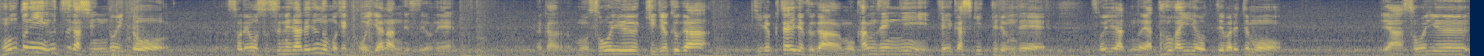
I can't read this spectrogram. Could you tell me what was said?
本当にうつがしんどいとそれを進められるのも結構嫌なんですよね。なんかもうそういう気力が気力体力がもう完全に低下しきってるんでそういうのやった方がいいよって言われてもいやそういう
